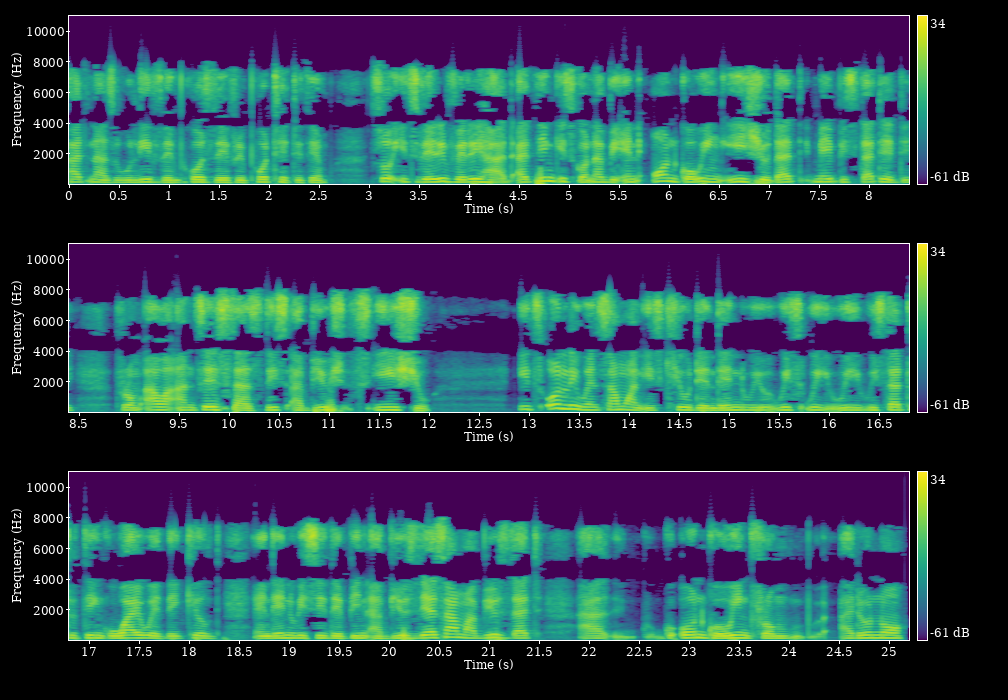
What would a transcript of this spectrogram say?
partners will leave them because they've reported them. So it's very, very hard. I think it's going to be an ongoing issue that maybe started from our ancestors, this abuse issue it's only when someone is killed and then we, we, we, we, start to think why were they killed and then we see they've been abused. There's some abuse that uh, ongoing from I don't know,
